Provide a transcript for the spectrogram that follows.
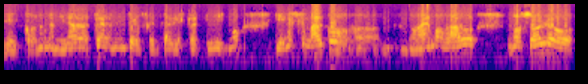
eh, con una mirada claramente frente al extractivismo, y en ese marco uh, nos hemos dado no solo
